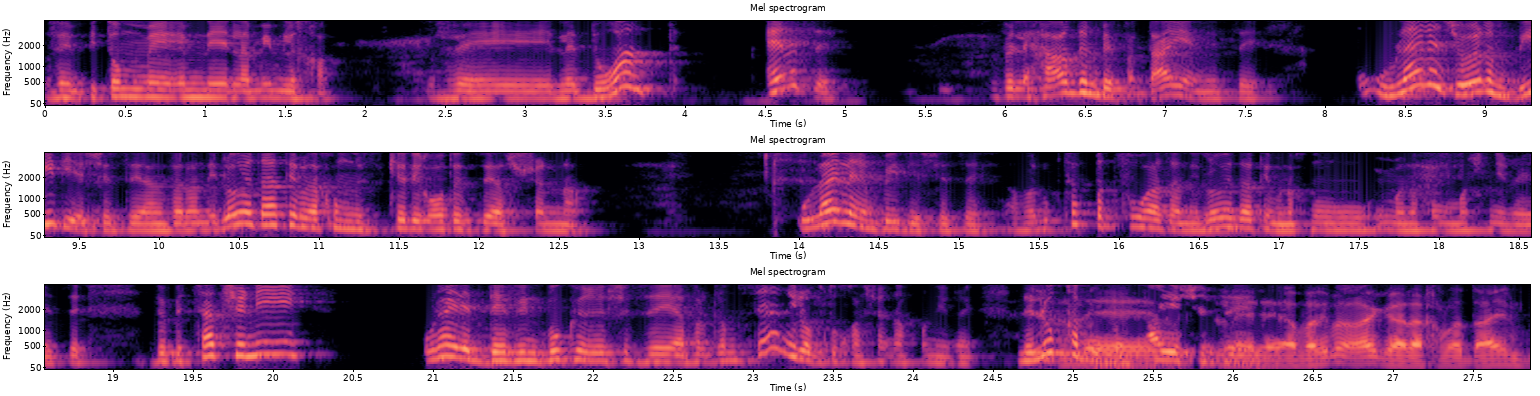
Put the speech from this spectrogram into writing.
והם פתאום אה, הם נעלמים לך. ולדורנט אין את זה. ולהרדן בוודאי אין את זה. אולי לג'ואל אמביד יש את זה, אבל אני לא יודעת אם אנחנו נזכה לראות את זה השנה. אולי לאמביד יש את זה, אבל הוא קצת פצוע אז אני לא יודעת אם אנחנו, אם אנחנו ממש נראה את זה. ובצד שני, אולי לדווין בוקר יש את זה, אבל גם זה אני לא בטוחה שאנחנו נראה. ללוקה בוודאי יש את זה. אבל אם רגע, אנחנו עדיין, ב,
